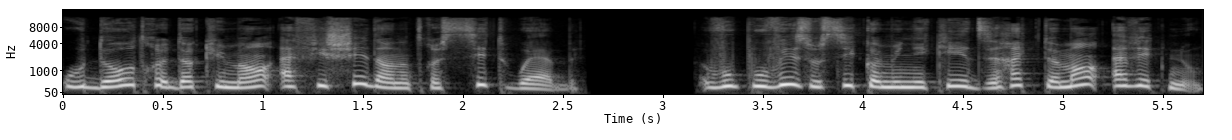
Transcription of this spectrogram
ou d'autres documents affichés dans notre site Web. Vous pouvez aussi communiquer directement avec nous.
